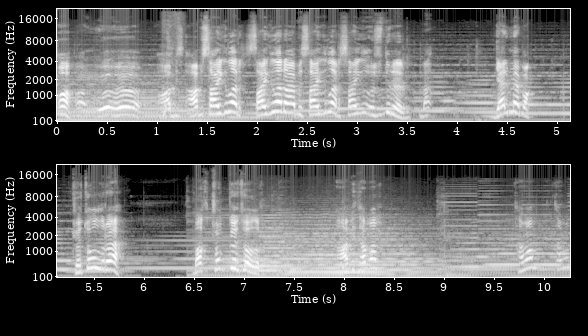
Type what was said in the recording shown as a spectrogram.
Ah, ah. Abi, abi saygılar. Saygılar abi saygılar. Saygı özür dilerim. Lan, gelme bak. Kötü olur ha. Bak çok kötü olur. Abi tamam. Tamam tamam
